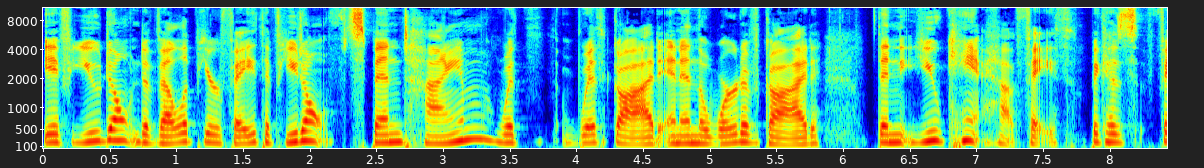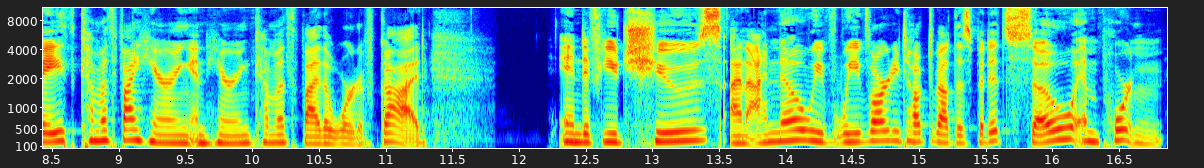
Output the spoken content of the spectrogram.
if you don't develop your faith, if you don't spend time with with God and in the word of God, then you can't have faith because faith cometh by hearing and hearing cometh by the word of God. And if you choose, and I know we've we've already talked about this, but it's so important.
